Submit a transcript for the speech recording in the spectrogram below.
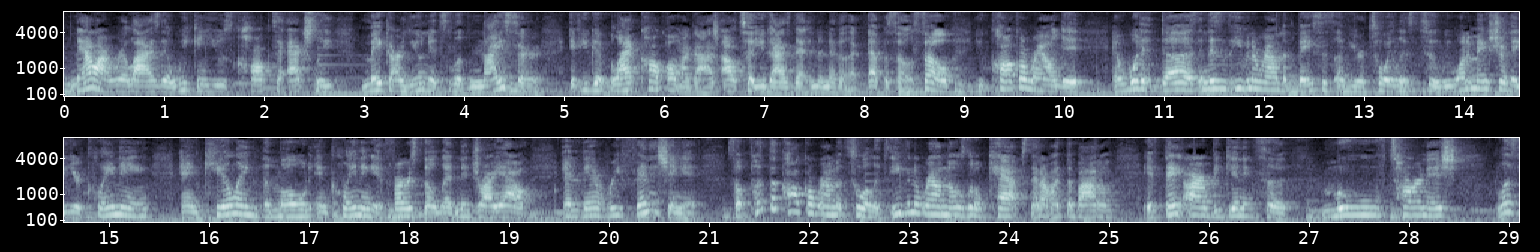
Now I realize that we can use caulk to actually make our units look nicer. If you get black caulk, oh my gosh, I'll tell you guys that in another episode. So you caulk around it, and what it does, and this is even around the basis of your toilets too. We want to make sure that you're cleaning and killing the mold and cleaning it first, though, letting it dry out and then refinishing it. So put the caulk around the toilets, even around those little caps that are at the bottom. If they are beginning to move, tarnish, let's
